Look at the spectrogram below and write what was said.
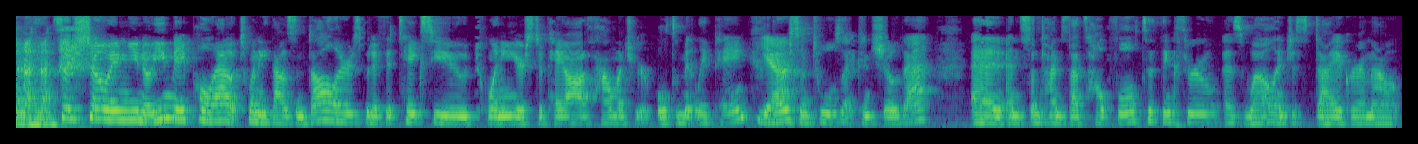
Mhm. so showing, you know, you may pull out $20,000, but if it takes you 20 years to pay off how much you're ultimately paying, Yeah. there are some tools that can show that. And, and sometimes that's helpful to think through as well and just diagram out.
